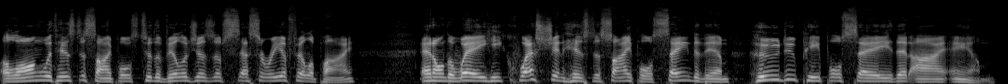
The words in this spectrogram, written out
along with his disciples to the villages of Caesarea Philippi. And on the way, he questioned his disciples, saying to them, Who do people say that I am?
